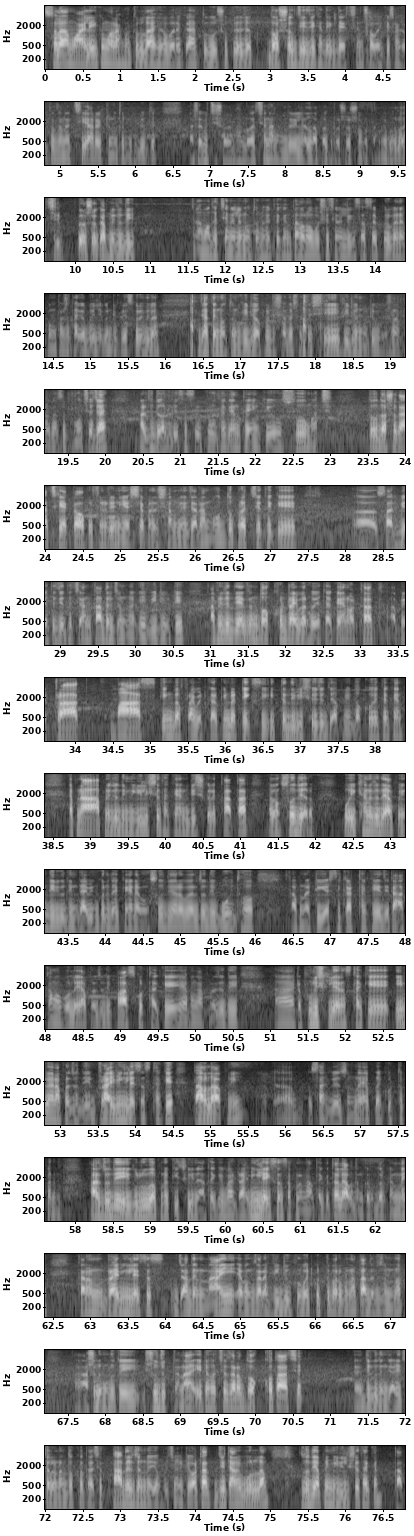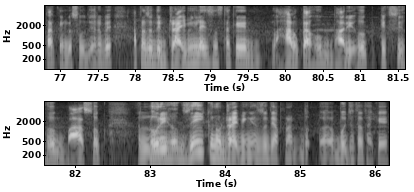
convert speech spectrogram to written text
আসসালামু আলাইকুম রহমতুল্লাহ বারকাতু সুপ্রিয় দর্শক যে যেখান থেকে দেখছেন, সবাইকে স্বাগত জানাচ্ছি আর একটি নতুন ভিডিওতে। আশা করছি সবাই ভালো আছেন। আলহামদুলিল্লাহ, আল্লাহ পাকের অসর সমত আমি ভালো আছি। দর্শক, আপনি যদি আমাদের চ্যানেলে নতুন হয়ে থাকেন, তাহলে অবশ্যই চ্যানেলটিকে সাবস্ক্রাইব করবেন এবং পাশে থাকা বেল আইকনটি প্রেস করে দিবেন, যাতে নতুন ভিডিও আপলোডের সাথে সাথে সেই ভিডিও নোটিফিকেশন আপনার কাছে পৌঁছে যায়। আর যদি অলরেডি সাবস্ক্রাইব করে থাকেন থ্যাংক ইউ সো মাচ তো দর্শক, আজকে একটা অপরচুনিটি নিয়ে আসছি আপনাদের সামনে। যারা মধ্যপ্রাচ্য থেকে সার্বিয়াতে যেতে চান, তাদের জন্য এই ভিডিওটি। আপনি যদি একজন দক্ষ ড্রাইভার হয়ে থাকেন, অর্থাৎ আপনি ট্রাক, বাস কিংবা প্রাইভেট কার কিংবা ট্যাক্সি ইত্যাদি বিষয়ে যদি আপনি দক্ষ হয়ে থাকেন, আপনি আপনি যদি মিডিল ইস্টে থাকেন, বিশেষ করে কাতার এবং সৌদি আরব, ওইখানে যদি আপনি দীর্ঘদিন ড্রাইভিং করে থাকেন এবং সৌদি আরবের যদি বৈধ আপনার টিআরসি কার্ড থাকে, যেটা আকামা বলে, আপনার যদি পাসপোর্ট থাকে এবং আপনার যদি একটা পুলিশ ক্লিয়ারেন্স থাকে, ইভেন আপনার যদি ড্রাইভিং লাইসেন্স থাকে, তাহলে আপনি সার্ভিসের জন্য অ্যাপ্লাই করতে পারেন। আর যদি এগুলো আপনার কিছুই না থাকে বা ড্রাইভিং লাইসেন্স আপনার না থাকে, তাহলে আবেদন করার দরকার নেই। কারণ ড্রাইভিং লাইসেন্স যাদের নাই এবং যারা ভিডিও প্রোভাইড করতে পারবে না, তাদের জন্য আসলে মূলত এই সুযোগটা না। এটা হচ্ছে যারা দক্ষতা আছে দীর্ঘদিন গাড়ি চালানোর দক্ষতা আছে, তাদের জন্য এই অপরচুনিটি অর্থাৎ যেটা আমি বললাম, যদি আপনি মিডিল ইস্টে থাকেন, কাতার কিংবা সৌদি আরবে, আপনার যদি ড্রাইভিং লাইসেন্স থাকে, হালকা হোক, ভারী হোক ট্যাক্সি হোক বাস হোক লরি হোক, যেই কোনো ড্রাইভিংয়ের যদি আপনার বৈধতা থাকে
